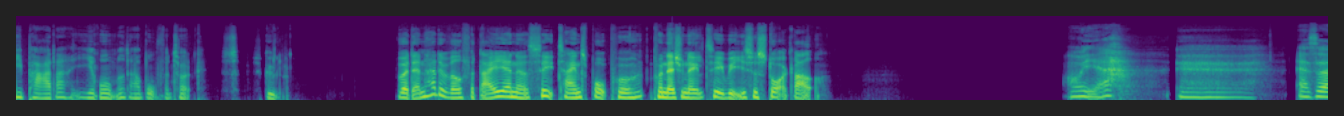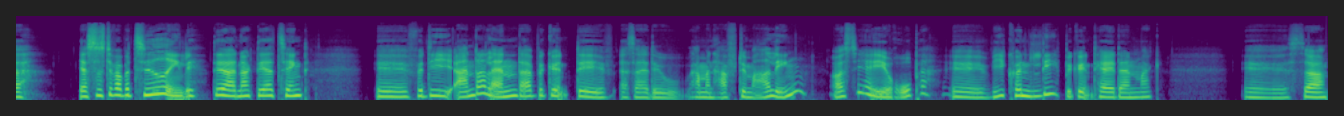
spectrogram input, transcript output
de parter i rummet, der har brug for tolks skyld. Hvordan har det været for dig, Janne, at se tegnsprog på, på national tv i så stor grad? Åh oh, ja. Øh, altså, jeg synes, det var på tide egentlig. Det er nok det, jeg tænkte. Øh, fordi i andre lande, der er begyndt det, altså er det jo, har man haft det meget længe også i Europa. Øh, vi er kun lige begyndt her i Danmark. Øh, så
